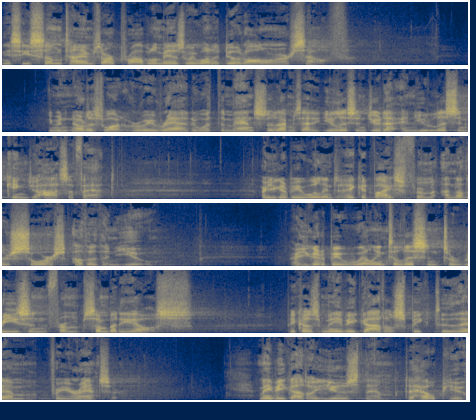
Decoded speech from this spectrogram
You see, sometimes our problem is we want to do it all on ourselves. You notice what we read, what the man stood up and said, You listen, Judah, and you listen, King Jehoshaphat. Are you going to be willing to take advice from another source other than you? Are you going to be willing to listen to reason from somebody else? Because maybe God will speak to them for your answer. Maybe God will use them to help you.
